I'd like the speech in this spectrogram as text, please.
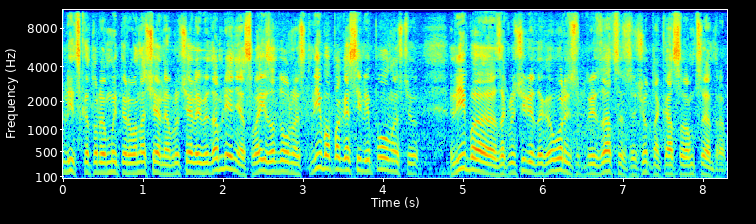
лиц, которые мы первоначально вручали уведомления, свои задолженности либо погасили полностью, либо заключили договор реструктуризации с расчетно-кассовым центром.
